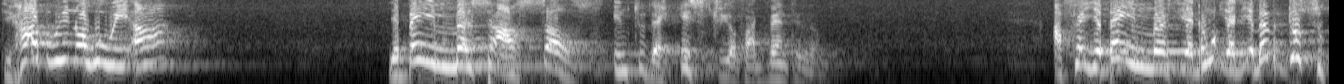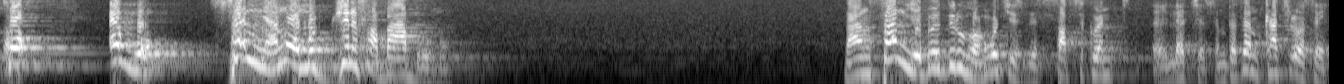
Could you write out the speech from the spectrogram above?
Nti how do we know who we are? Yɛbɛ immerse ourselves into the history of adventism. Afei yɛbɛ immerse yɛde ho yɛde yɛbɛ do sukɔ ɛwɔ sɛnea na wɔn dwene fa baaburo ho. Na nsa na yɛbɛduru hɔ which is the subsequent uh, lectures mpɛ sɛ mka kyerɛ sɛ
